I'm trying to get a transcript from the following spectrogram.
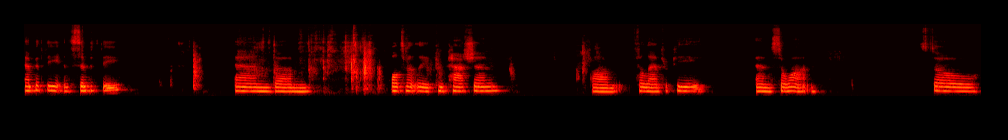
empathy and sympathy, and um, ultimately compassion, um, philanthropy, and so on. So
